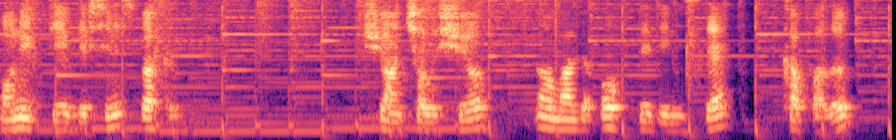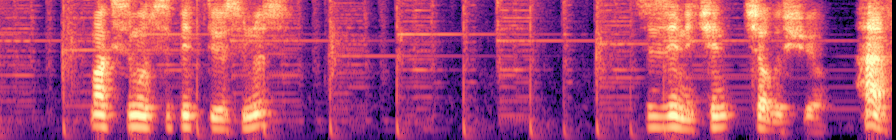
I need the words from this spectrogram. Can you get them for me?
Onu yükleyebilirsiniz. Bakın. Şu an çalışıyor. Normalde off dediğinizde kapalı. Maksimum speed diyorsunuz. Sizin için çalışıyor. Ha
